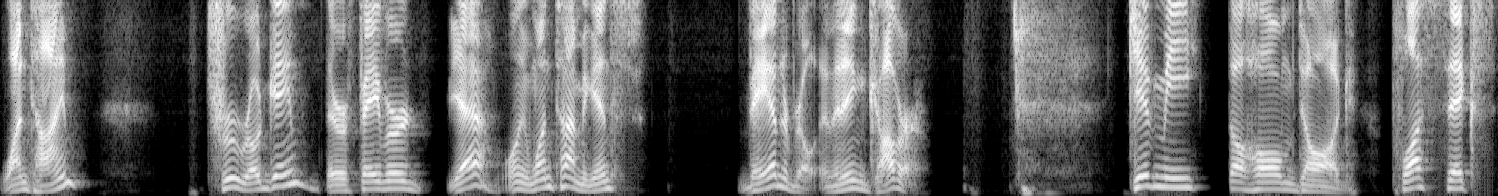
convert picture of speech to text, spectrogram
One time? True road game. They were favored. Yeah, only one time against Vanderbilt, and they didn't cover. Give me the home dog plus six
